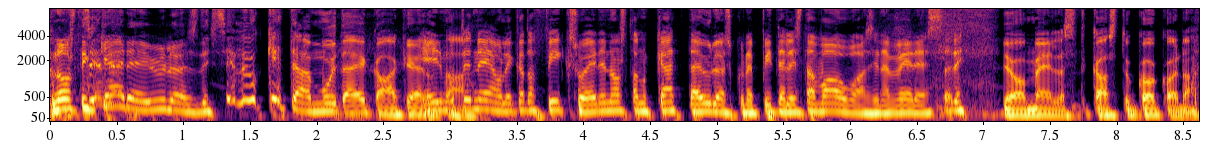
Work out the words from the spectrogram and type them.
Nostin Siellä- käden ylös. Niin. Siellä ei ole ketään muita ekaa kertaa. Ei, mutta ne oli, kato fiksu, ei ne nostanut kättä ylös, kun ne piteli sitä vauvaa siinä vedessä. Niin Joo, meillä sitten kastui kokonaan.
